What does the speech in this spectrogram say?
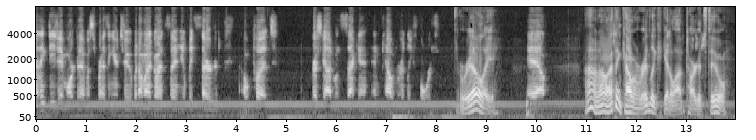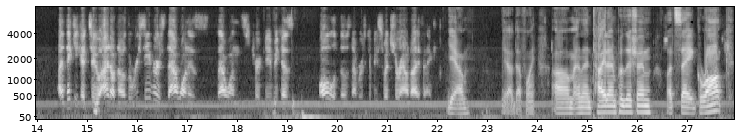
I think DJ Moore could have a surprising year too, but I'm going to go ahead and say he'll be third. I'll put Chris Godwin second and Calvin Ridley fourth. Really? Yeah. I don't know. I think Calvin Ridley could get a lot of targets too. I think he could too. I don't know. The receivers, that one is that one's tricky because all of those numbers could be switched around. I think. Yeah, yeah, definitely. Um, and then tight end position, let's say Gronk,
